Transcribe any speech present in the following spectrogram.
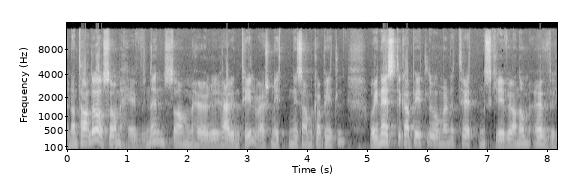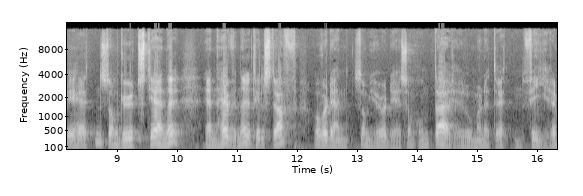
Men han taler også om hevnen som hører Herren til, vers 19 i samme kapittel. Og i neste kapittel, Romerne 13, skriver han om øvrigheten som Guds tjener, en hevner til straff over den som gjør det som ondt er. Romerne 13, 4.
